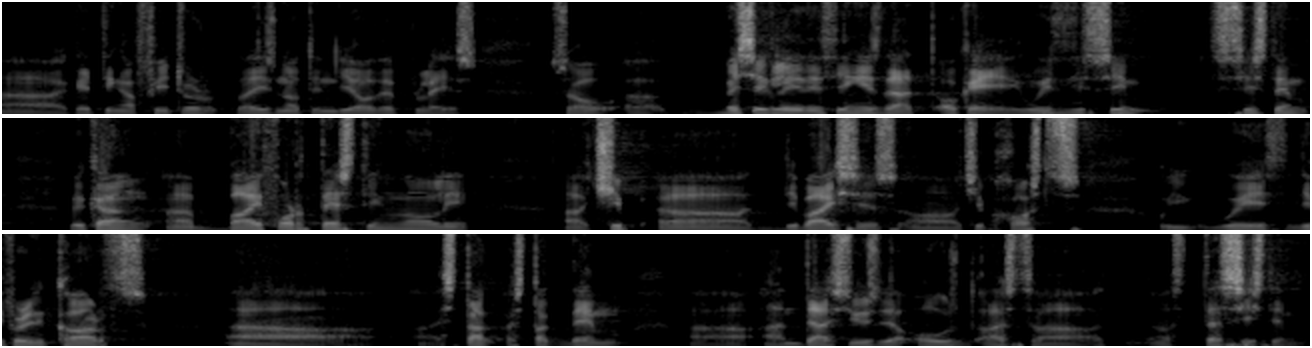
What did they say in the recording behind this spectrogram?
uh, getting a feature that is not in the other place. So uh, basically, the thing is that okay, with this system, we can uh, buy for testing only uh, cheap uh, devices, uh, cheap hosts wi- with different cards, stack, them, and that's used as, a test system.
